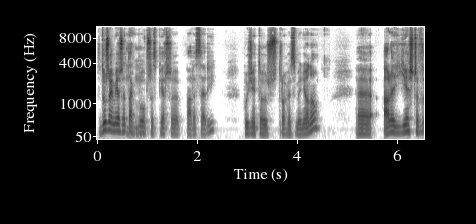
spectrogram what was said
W dużej mierze tak mhm. było przez pierwsze parę serii, później to już trochę zmieniono, e, ale jeszcze w,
